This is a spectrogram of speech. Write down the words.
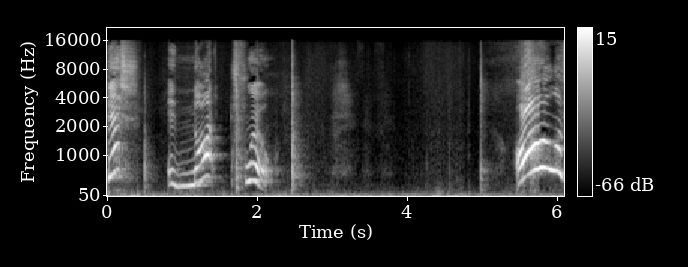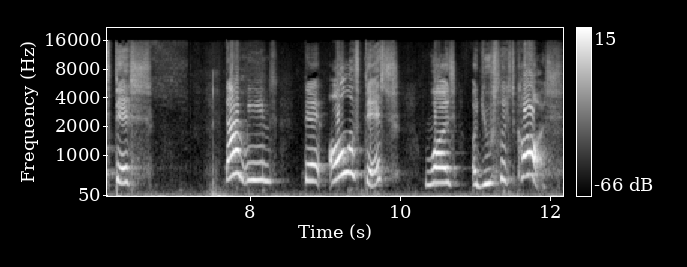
this is not true. All of this, that means that all of this was a useless cause.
